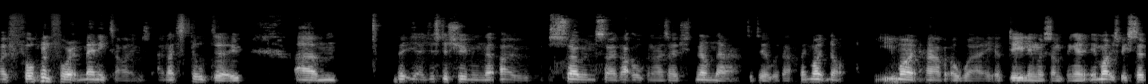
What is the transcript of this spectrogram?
I've fallen for it many times, and I still do. Um, but yeah, just assuming that oh, so and so that organisation they'll know how to deal with that. They might not. You might have a way of dealing with something, and it might just be so,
